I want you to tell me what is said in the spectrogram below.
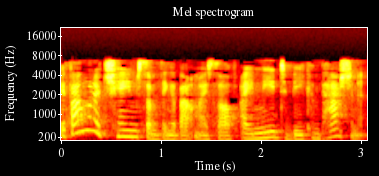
If I want to change something about myself, I need to be compassionate.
